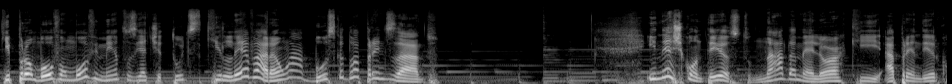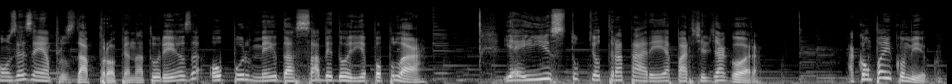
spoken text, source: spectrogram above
que promovam movimentos e atitudes que levarão à busca do aprendizado. E neste contexto, nada melhor que aprender com os exemplos da própria natureza ou por meio da sabedoria popular. E é isto que eu tratarei a partir de agora. Acompanhe comigo.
